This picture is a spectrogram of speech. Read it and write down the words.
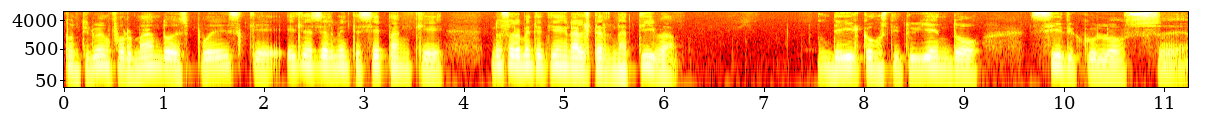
continúen formando después, que ellas realmente sepan que no solamente tienen la alternativa de ir constituyendo círculos, eh,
